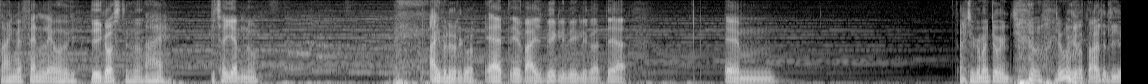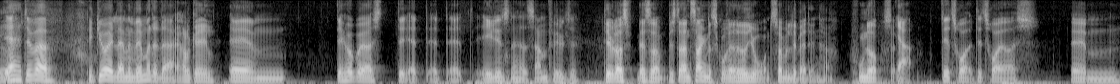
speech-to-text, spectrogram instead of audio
Drenge, hvad fanden laver vi? Det er ikke os, det her. Nej, vi tager hjem nu. Ej, hvor lyder det godt. Ja, det er faktisk virkelig, virkelig godt, det her. Øhm, Ej, det kan mærke, det var, en, det var helt dejligt lige. at- ja, det var... Det gjorde et eller andet ved mig, det der. Er du gal? Øhm, det håber jeg også, det, at, at, at aliensene havde samme følelse. Det er vel også, altså, hvis der er en sang, der skulle redde jorden, så vil det være den her. 100 procent. Ja, det tror, det tror jeg også. Øhm,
